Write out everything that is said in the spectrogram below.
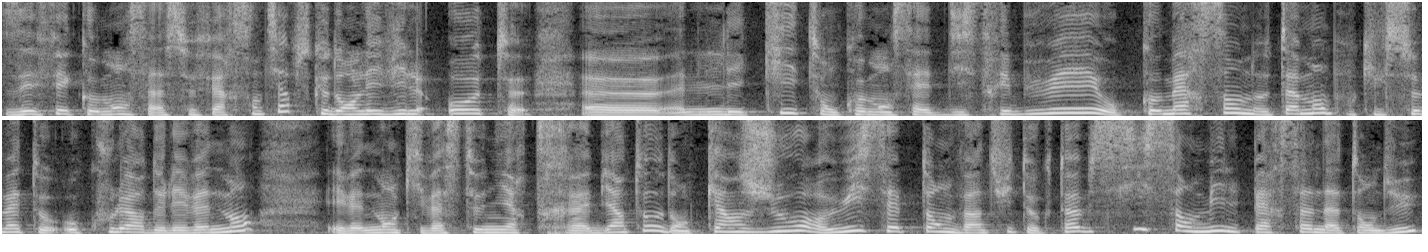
effets commencent à se faire sentir, parce que dans les villes hautes, euh, les kits ont commencé à être distribués aux commerçants notamment pour qu'ils se mettent aux, aux couleurs de l'événement. Événement qui va se tenir très bientôt, dans 15 jours, 8 septembre, 28 octobre, 600 000 personnes attendues.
